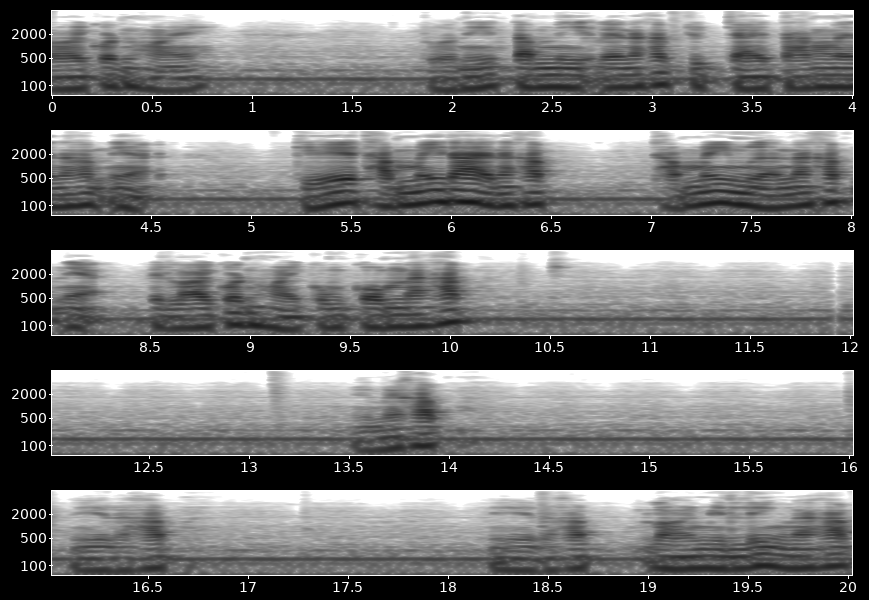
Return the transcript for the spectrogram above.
รอยก้นหอย ตัวนี้ตำหนิเลยนะครับ จุดจ่ายตังเลยนะครับ เนี่ย เก๋ทำไม่ได้นะครับทำไม่เหมือนนะครับ เนี่ย เป็นรอยก้นหอยกลมๆนะครับ เห็นไหมครับ นี่แหละครับ นี่แหละครับ รอยมิลลิ่งนะครับ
